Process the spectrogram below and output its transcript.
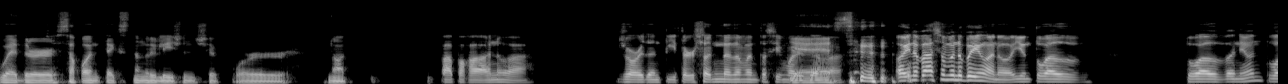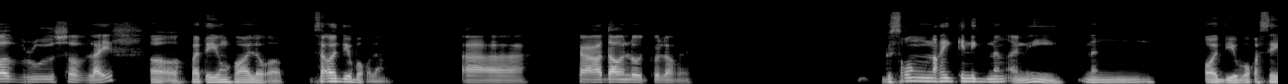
Whether sa context ng relationship or not. Papaka ano ah. Jordan Peterson na naman to si Marga. yes. Oy, nabasa mo na ba yung ano, yung 12 12 ano yun? 12 rules of life? Oo, pati yung follow-up. Sa audiobook lang. Ah, kaka-download ko lang eh. Gusto kong nakikinig ng ano eh, ng audiobook kasi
